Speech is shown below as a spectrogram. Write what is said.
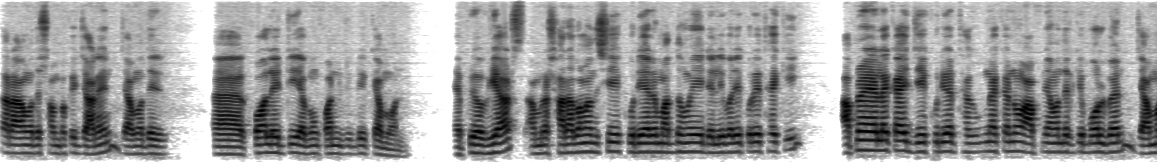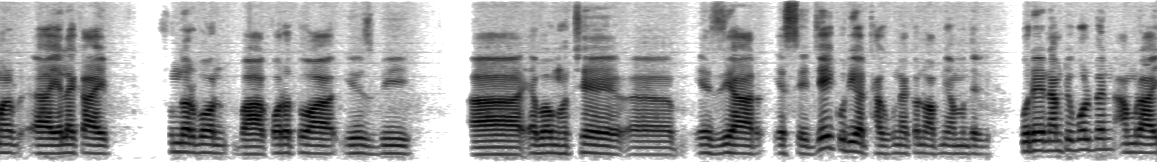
তারা আমাদের সম্পর্কে জানেন যে আমাদের কোয়ালিটি এবং কোয়ান্টিটি কেমন। হ্যাঁ প্রিয় ভিয়ার্স আমরা সারা বাংলাদেশে কুরিয়ারের মাধ্যমে ডেলিভারি করে থাকি। আপনার এলাকায় যে কুরিয়ার থাকুক না কেন, আপনি আমাদেরকে বলবেন যে আমার এলাকায় সুন্দরবন বা করতোয়া ইউএসবি এবং হচ্ছে এজিআর এসএ যেই কুরিয়ার থাকুক না কেন, আপনি আমাদের কুরিয়ার নামটি বলবেন, আমরাই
